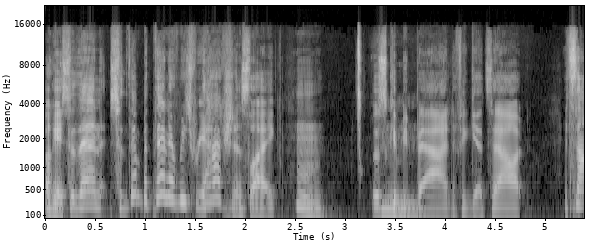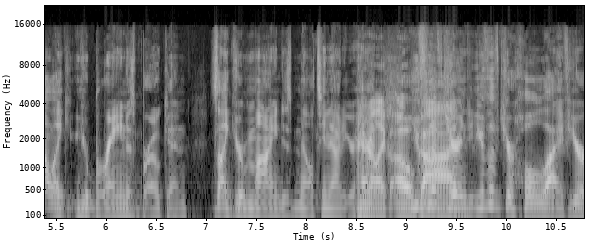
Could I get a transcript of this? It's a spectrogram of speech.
Okay, so then so then but then everybody's reaction is like, hmm, this could be bad if it gets out. It's not like your brain is broken. It's not like your mind is melting out of your head. you're like, oh, you've God. Lived your, you've lived your whole life. You're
